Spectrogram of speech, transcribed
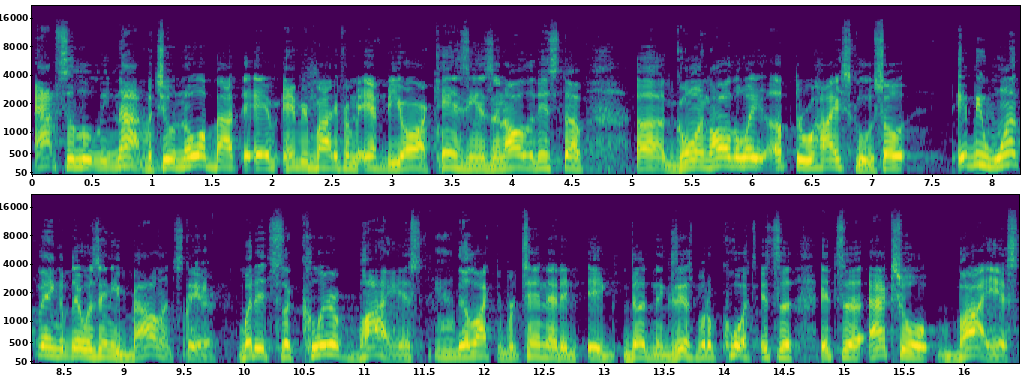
Absolutely not. But you'll know about the, everybody from the FDR, Keynesians, and all of this stuff uh, going all the way up through high school. So it'd be one thing if there was any balance there, but it's a clear bias. Yeah. They like to pretend that it, it, doesn't exist, but of course it's a it's an actual bias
